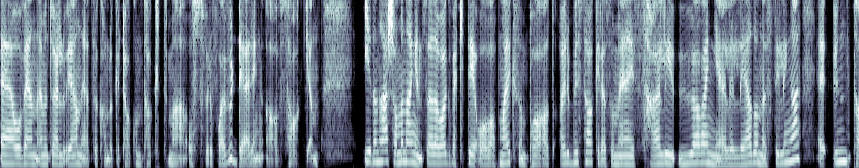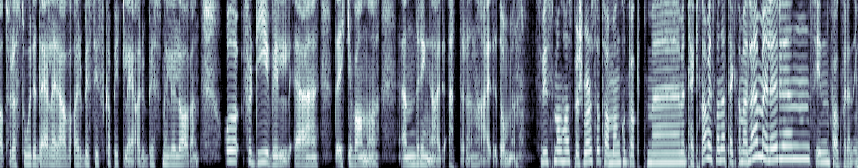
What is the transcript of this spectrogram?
Eh, og ved en eventuell uenighet så kan dere ta kontakt med oss for å få en vurdering av saken. I denne sammenhengen så er det òg viktig å være oppmerksom på at arbeidstakere som er i særlig uavhengige eller ledende stillinger, er unntatt fra store deler av arbeidstidskapitlet i arbeidsmiljøloven, og for de vil eh, det ikke være noen endringer etter denne dommen. Så hvis man har spørsmål, så tar man kontakt med, med Tekna hvis man er Tekna-medlem, eller sin fagforening.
